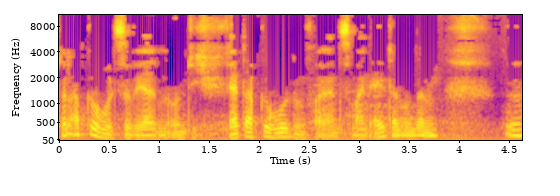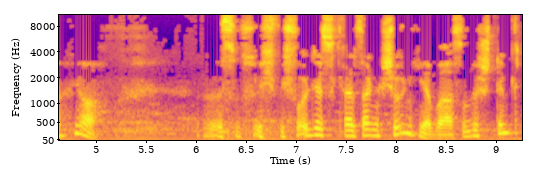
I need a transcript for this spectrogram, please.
dann abgeholt zu werden. Und ich werde abgeholt und fahre dann zu meinen Eltern und dann, äh, ja, ich, ich, wollte jetzt gerade sagen, schön hier war es. Und das stimmt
